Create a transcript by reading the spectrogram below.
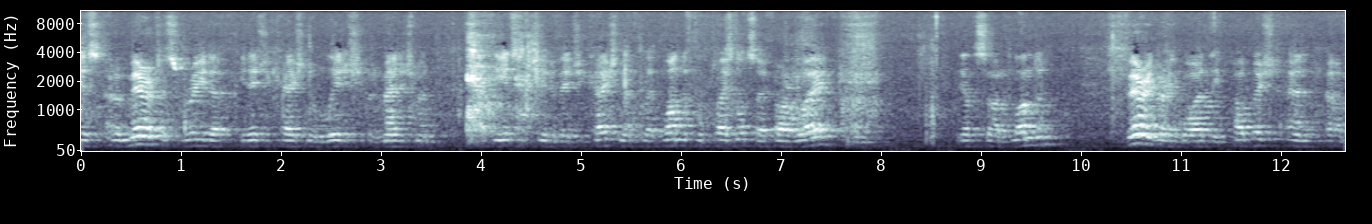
is an emeritus reader in educational leadership and management at the Institute of Education, that, wonderful place not so far away, on the other side of London. Very, very widely published, and um,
